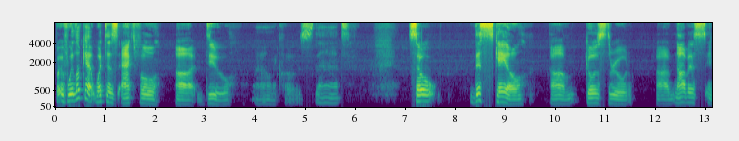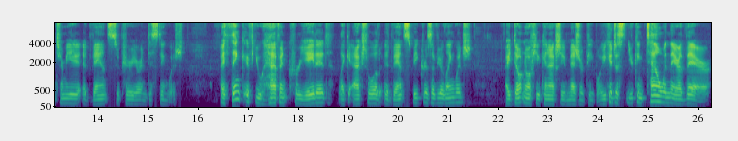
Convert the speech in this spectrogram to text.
But if we look at what does ACTFL uh, do, uh, let me close that. So this scale um, goes through uh, novice, intermediate, advanced, superior, and distinguished. I think if you haven't created like actual advanced speakers of your language, I don't know if you can actually measure people. You could just, you can tell when they are there,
